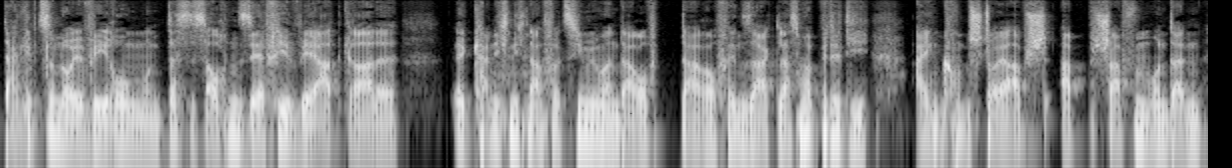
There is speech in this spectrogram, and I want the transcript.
da gibt's eine neue Währung und das ist auch ein sehr viel wert gerade, äh, kann ich nicht nachvollziehen, wie man darauf, daraufhin sagt, lass mal bitte die Einkommenssteuer absch abschaffen und dann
